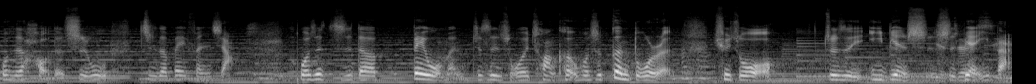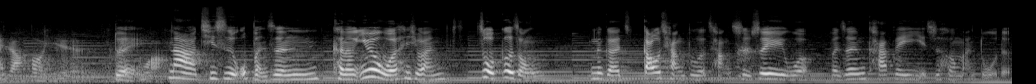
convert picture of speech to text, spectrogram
或是好的事物值得被分享，或是值得被我们就是所谓创客或是更多人去做，就是一变十，十变一百，然后也。对，那其实我本身可能因为我很喜欢做各种那个高强度的尝试，所以我本身咖啡也是喝蛮多的。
